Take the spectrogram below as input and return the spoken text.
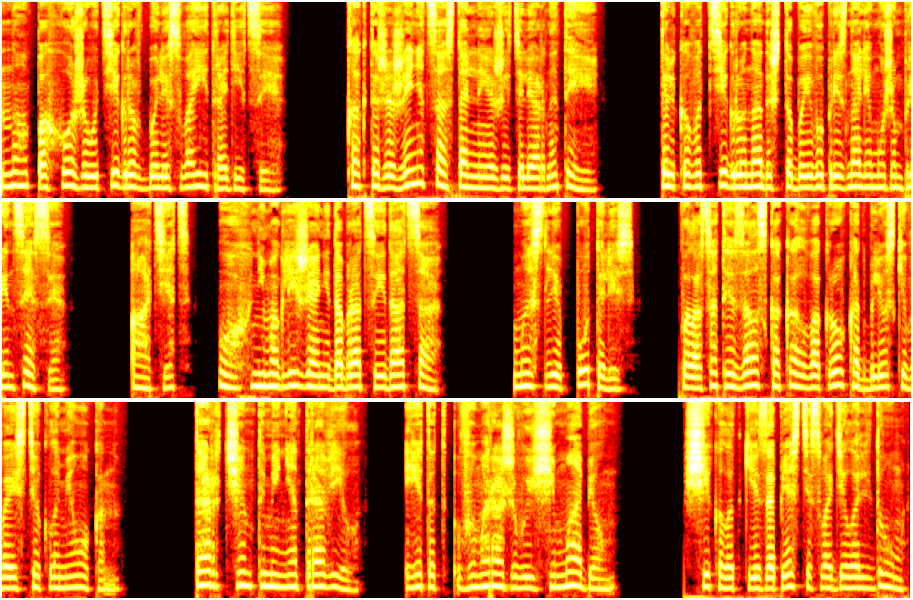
Но, похоже, у тигров были свои традиции. Как-то же женятся остальные жители Арнетеи. Только вот тигру надо, чтобы его признали мужем принцессы. А отец? Ох, не могли же они добраться и до отца. Мысли путались. Полосатый зал скакал вокруг, отблескивая стеклами окон. Тар чем-то меня травил. И этот вымораживающий мабиум. Щиколотки и запястья сводила льдом,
